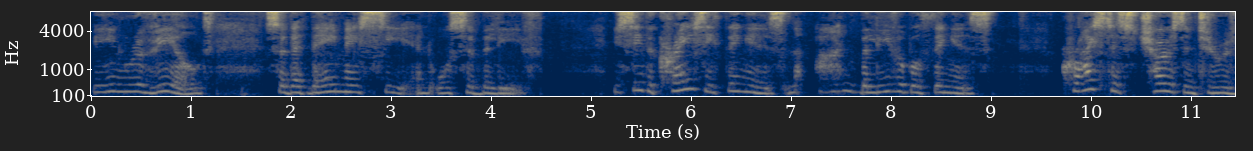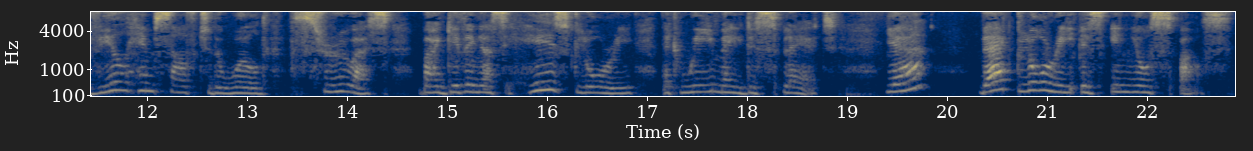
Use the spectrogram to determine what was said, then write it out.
being revealed so that they may see and also believe. You see, the crazy thing is, and the unbelievable thing is, Christ has chosen to reveal himself to the world through us by giving us his glory that we may display it. Yeah? That glory is in your spouse.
